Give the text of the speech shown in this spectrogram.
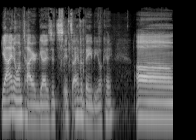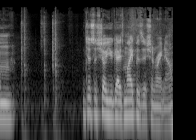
Yeah, I know I'm tired, guys. It's it's I have a baby. Okay. Um just to show you guys my position right now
